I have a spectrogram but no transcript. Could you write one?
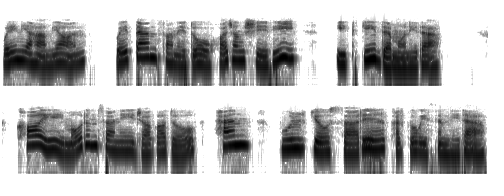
왜냐하면 외딴 산에도 화장실이 있기 때문이다. 거의 모든 산이 적어도 한 불교사를 갖고 있습니다.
